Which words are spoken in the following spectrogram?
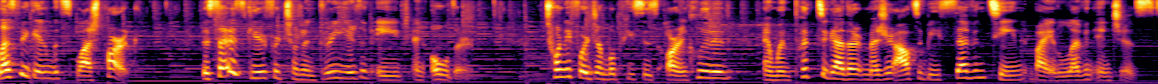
Let's begin with Splash Park. The set is geared for children 3 years of age and older. 24 jumbo pieces are included and when put together measure out to be 17 by 11 inches.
